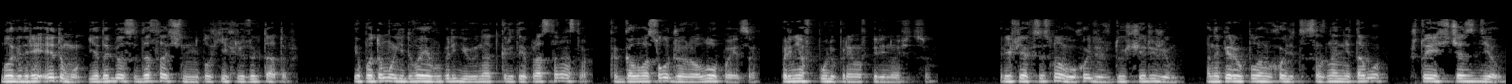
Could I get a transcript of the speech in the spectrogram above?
Благодаря этому я добился достаточно неплохих результатов. И потому едва я выпрыгиваю на открытое пространство, как голова Солджера лопается, приняв пулю прямо в переносицу. Рефлексы снова уходят в ждущий режим, а на первый план выходит осознание того, что я сейчас сделал.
